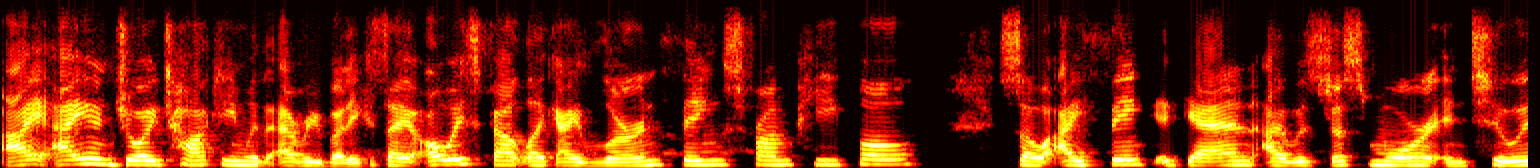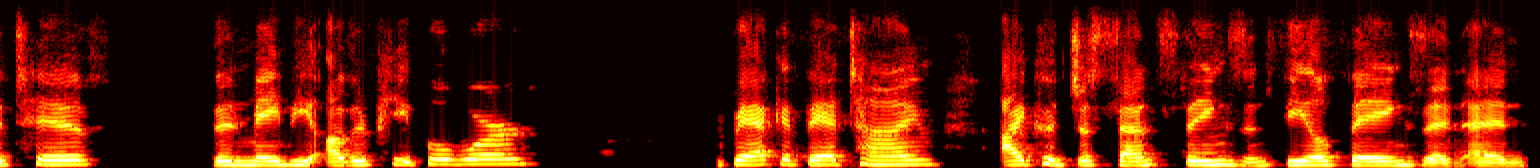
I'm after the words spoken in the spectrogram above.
I, I enjoy talking with everybody because I always felt like I learned things from people. So I think, again, I was just more intuitive than maybe other people were back at that time. I could just sense things and feel things and and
